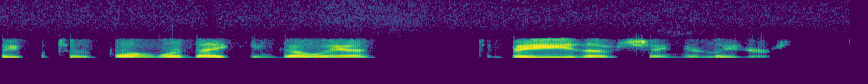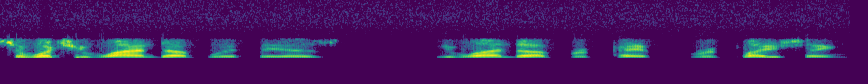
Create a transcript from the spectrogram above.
people to the point where they can go in to be those senior leaders. So what you wind up with is you wind up replacing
